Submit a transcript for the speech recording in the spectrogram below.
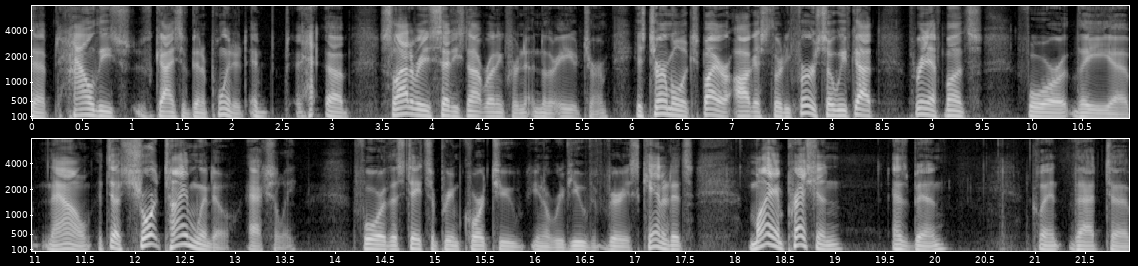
uh, how these guys have been appointed, and uh, Slattery said he's not running for another eight-year term. His term will expire August 31st, so we've got three and a half months for the uh, now. It's a short time window, actually, for the state Supreme Court to you know review various candidates. My impression has been, Clint, that uh,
